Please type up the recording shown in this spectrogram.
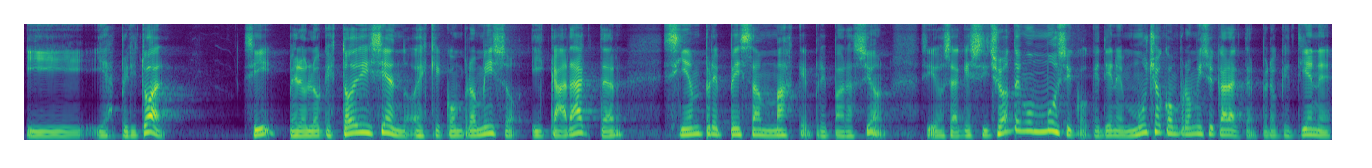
y, espiritual. ¿sí? Pero lo que estoy diciendo es que compromiso y carácter siempre pesan más que preparación. ¿sí? O sea que si yo tengo un músico que tiene mucho compromiso y carácter, pero que tiene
